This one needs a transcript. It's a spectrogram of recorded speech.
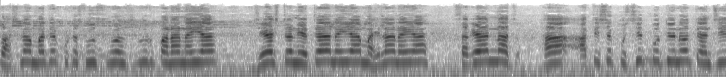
भाषणामध्ये कुठे सुसूरपणा नाही आहे ज्येष्ठ नेत्या नाही आहे महिला नाही आहे सगळ्यांनाच हा अतिशय कुशित बुद्धीनं त्यांची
